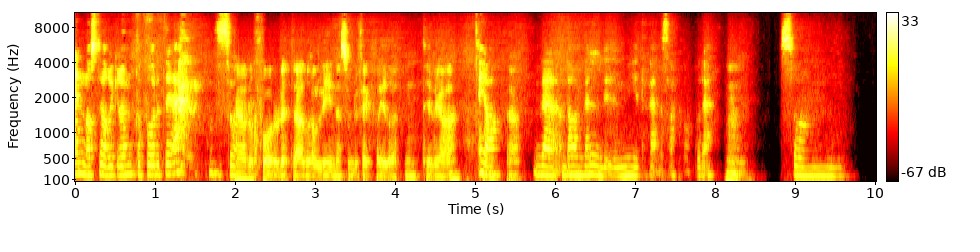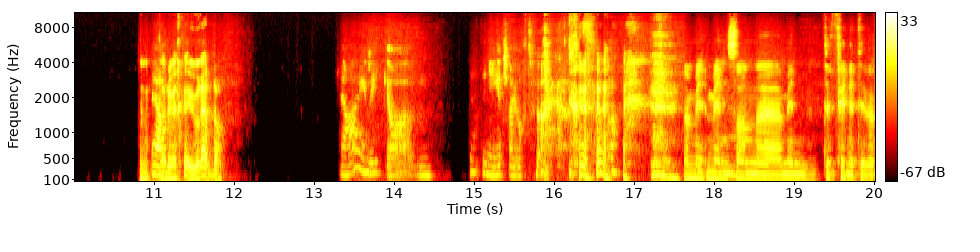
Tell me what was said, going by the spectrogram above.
enda større grunn til å få det til. Så Ja, da får du dette adrenalinet som du fikk fra idretten tidligere. ja, Ja. det, det har veldig mye til felles akkurat på det. Mm. Så um, Ja. Ja, du virker uredd, da. ja, jeg liker å Det gjøre ting jeg ikke har gjort før. Min, min, sånn, eh, min definitive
